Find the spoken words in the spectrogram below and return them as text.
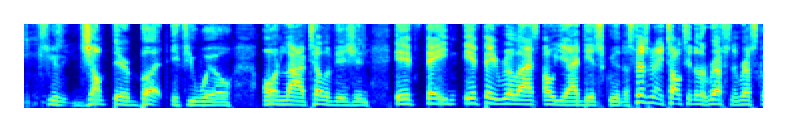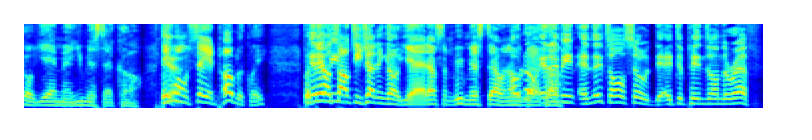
excuse me, jump their butt, if you will, on live television if they if they realize, oh yeah, I did screw it up. Especially when they talk to the other refs and the refs go, yeah, man, you missed that call. They Yeah. won't say it publicly, but And they'll mean- talk to each other and go, yeah, that's some, we missed that one. That Oh no, and I mean, and it's also it depends on the ref.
